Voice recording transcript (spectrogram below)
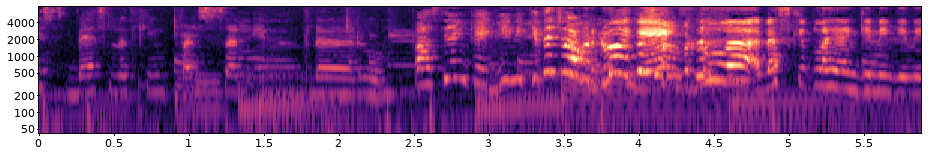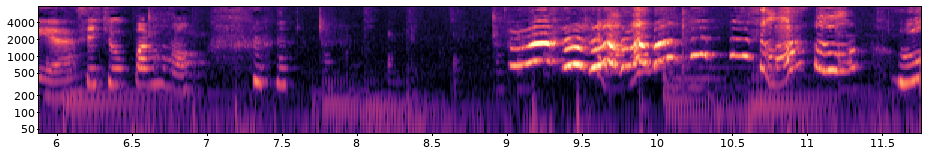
is best looking person in the room. Pasti yang kayak gini kita cuma berdua Kita gengs. cuma berdua. Ada skip lah yang gini-gini ya. Si cupang mau selalu. Hu.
